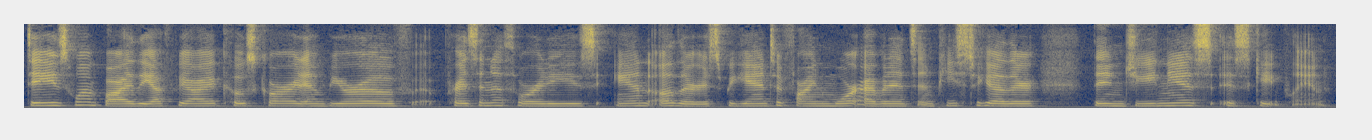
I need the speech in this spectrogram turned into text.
days went by, the FBI, Coast Guard, and Bureau of Prison Authorities and others began to find more evidence and piece together the ingenious escape plan.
